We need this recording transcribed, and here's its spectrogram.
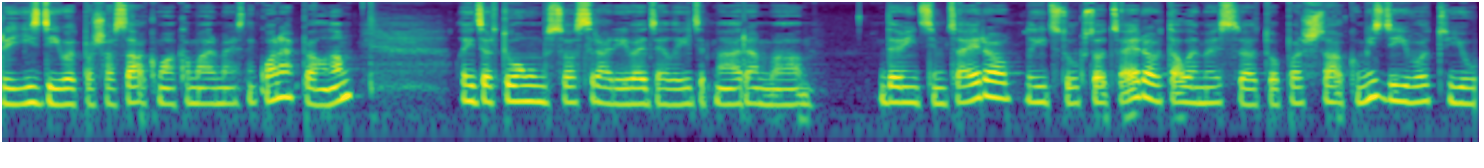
arī izdzīvot pašā sākumā, kamēr mēs neko nepelnām. Līdz ar to mums vasarā arī vajadzēja līdz apmēram uh, 900 eiro līdz 1000 eiro, tā lai mēs to pašu sākumu izdzīvot, jo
